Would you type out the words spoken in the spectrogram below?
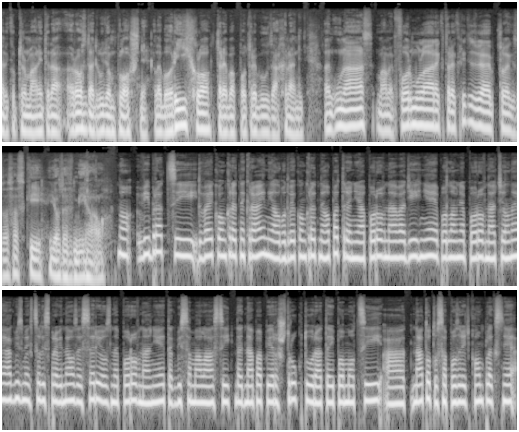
helikopter money, teda rozdať ľuďom plošne, lebo rýchlo treba potrebu zachrániť. Len u nás máme formuláre, ktoré kritizuje aj človek z Osasky Jozef Mihal. No, vybrať si dve konkrétne krajiny alebo dve konkrétne opatrenia a porovnávať ich nie je podľa mňa porovnateľné. Ak by sme chceli spraviť naozaj seriózne porovnanie, tak by sa mala asi dať na papier štruktúra tej pomoci a na toto sa pozrieť komplexne,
